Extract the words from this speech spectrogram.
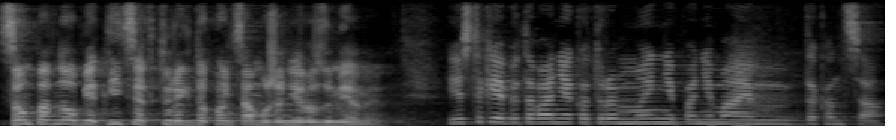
Są pewne obietnice, których do końca może nie rozumiemy. Есть такие обетования, которые мы не понимаем до конца.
